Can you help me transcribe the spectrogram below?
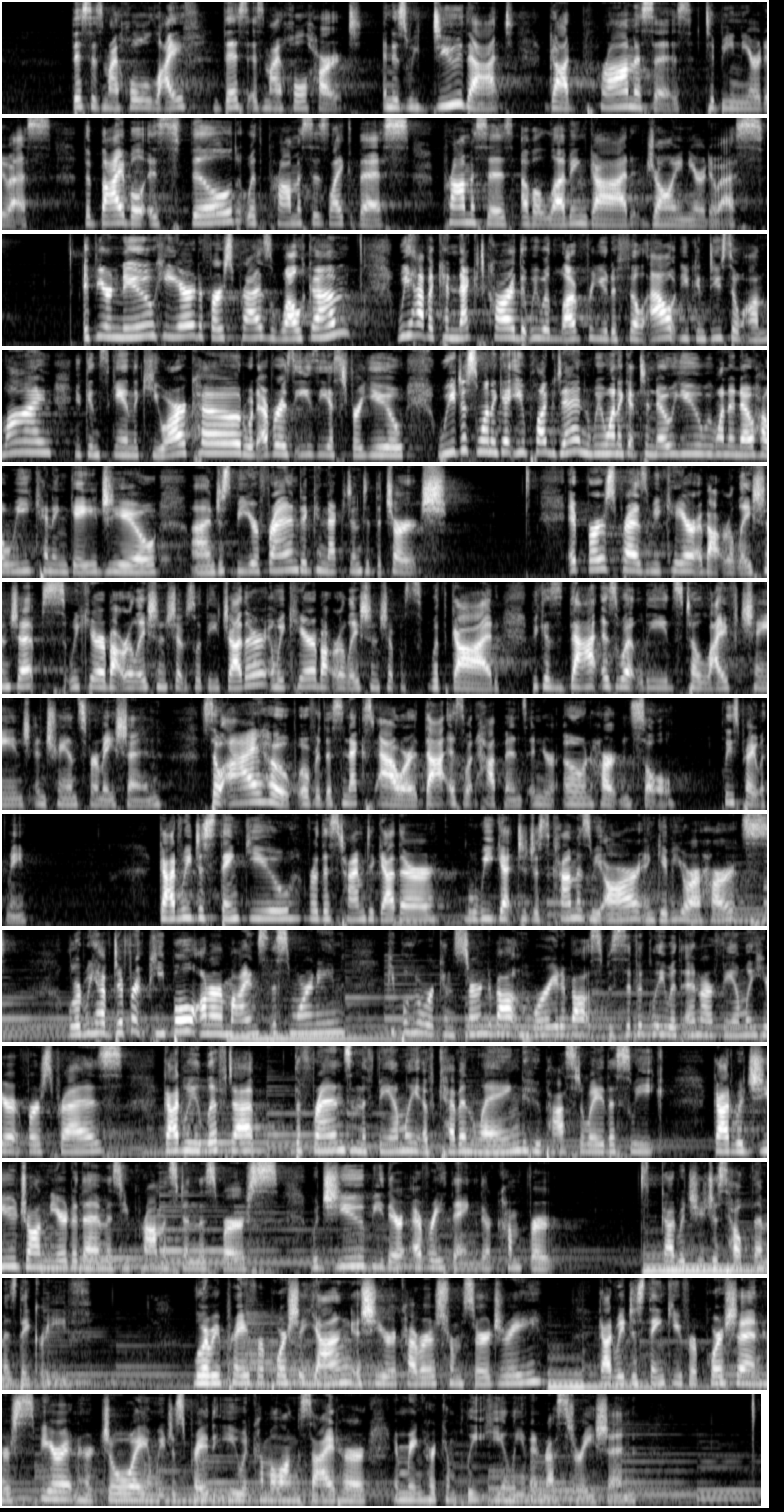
This is my whole life. This is my whole heart. And as we do that, God promises to be near to us. The Bible is filled with promises like this promises of a loving God drawing near to us. If you're new here to First Pres, welcome. We have a Connect card that we would love for you to fill out. You can do so online. You can scan the QR code, whatever is easiest for you. We just want to get you plugged in. We want to get to know you. We want to know how we can engage you uh, and just be your friend and connect into the church. At First Pres, we care about relationships. We care about relationships with each other, and we care about relationships with God because that is what leads to life change and transformation. So I hope over this next hour, that is what happens in your own heart and soul. Please pray with me. God, we just thank you for this time together. Will we get to just come as we are and give you our hearts? Lord, we have different people on our minds this morning people who we're concerned about and worried about specifically within our family here at First Pres. God, we lift up the friends and the family of Kevin Lang, who passed away this week. God, would you draw near to them as you promised in this verse? Would you be their everything, their comfort? God, would you just help them as they grieve? Lord, we pray for Portia Young as she recovers from surgery. God, we just thank you for Portia and her spirit and her joy, and we just pray that you would come alongside her and bring her complete healing and restoration.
